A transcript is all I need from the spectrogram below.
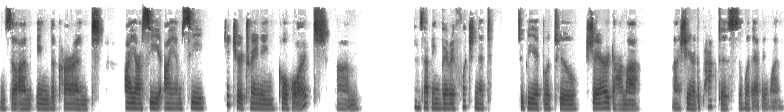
And so I'm in the current IRC, IMC teacher training cohort. Um, and so I've been very fortunate to be able to share Dharma, uh, share the practice with everyone.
